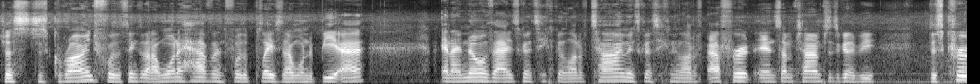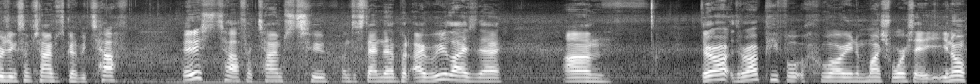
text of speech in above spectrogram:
just just grind for the things that I want to have and for the place that I want to be at. And I know that it's going to take me a lot of time, it's going to take me a lot of effort, and sometimes it's going to be discouraging, sometimes it's going to be tough. It is tough at times to understand that, but I realize that um, there are there are people who are in a much worse state. You know,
